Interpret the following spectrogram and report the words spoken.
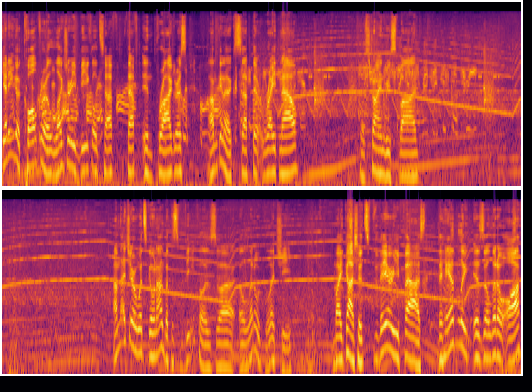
Getting a call for a luxury vehicle theft, theft in progress. I'm gonna accept it right now. Let's try and respond. I'm not sure what's going on, but this vehicle is uh, a little glitchy. My gosh, it's very fast. The handling is a little off,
